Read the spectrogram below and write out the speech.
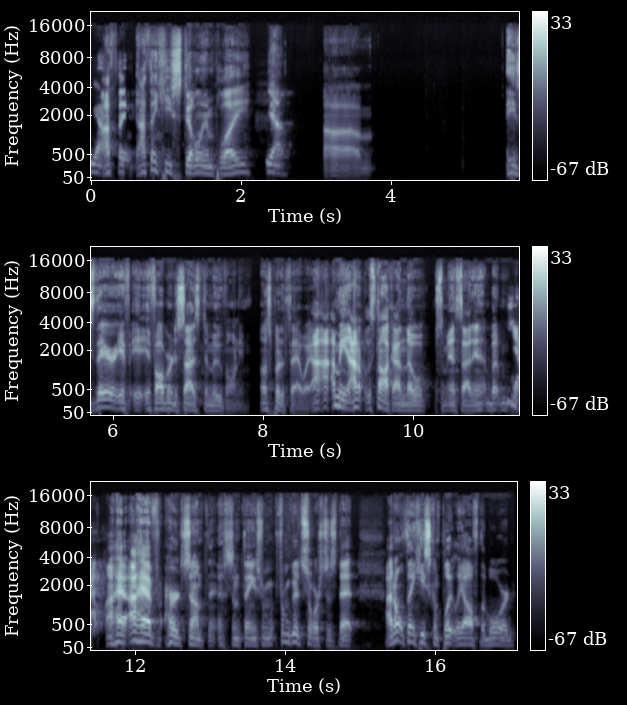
Yeah. I think I think he's still in play. Yeah, Um, he's there if if Auburn decides to move on him. Let's put it that way. I, I mean, I don't. It's not like I know some insight in it, but Yeah. I have I have heard something some things from from good sources that I don't think he's completely off the board.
